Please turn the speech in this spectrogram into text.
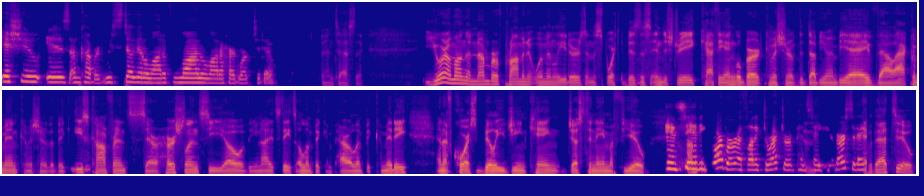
issue is uncovered. We still got a lot of lot a lot of hard work to do. Fantastic. You're among a number of prominent women leaders in the sports business industry. Cathy Engelbert, commissioner of the WNBA, Val Ackerman, commissioner of the Big East Conference, Sarah Hirshland, CEO of the United States Olympic and Paralympic Committee, and of course, Billie Jean King, just to name a few. And Sandy um, Barbour, athletic director of Penn State University. That too.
